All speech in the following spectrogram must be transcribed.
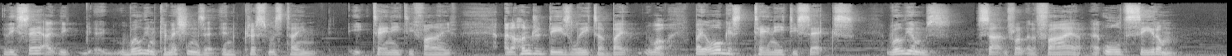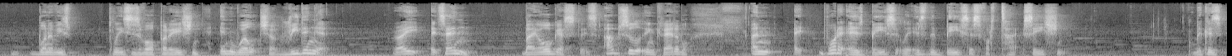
They set out. William commissions it in Christmas time. 1085 and a 100 days later by well by August 1086 William's sat in front of the fire at Old Sarum, one of his places of operation in Wiltshire, reading it. Right, it's in by August. It's absolutely incredible, and it, what it is basically is the basis for taxation, because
